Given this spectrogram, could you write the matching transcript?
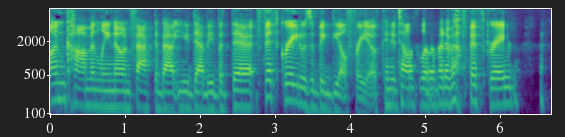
uncommonly known fact about you, Debbie, but the fifth grade was a big deal for you. Can you tell us a little bit about fifth grade?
